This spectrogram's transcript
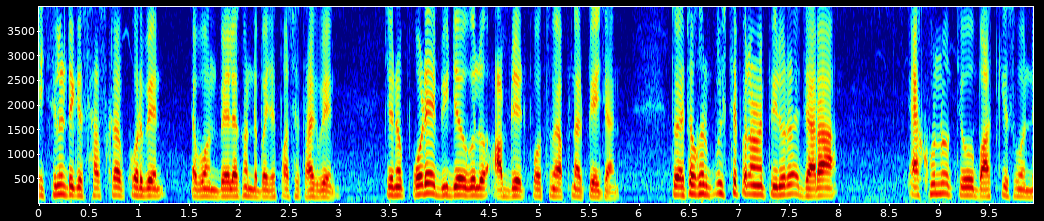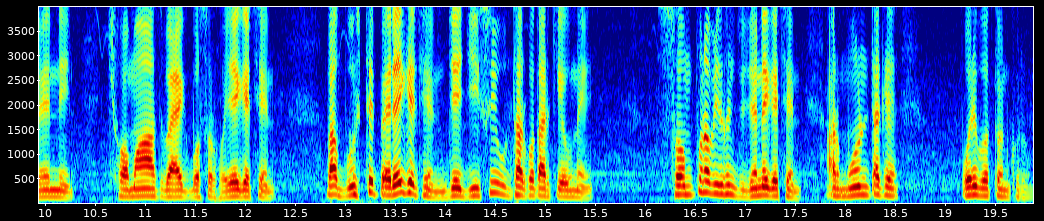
এই চ্যানেলটিকে সাবস্ক্রাইব করবেন এবং বেল আইকনটা বাজে পাশে থাকবেন, যেন পরে ভিডিওগুলো আপডেট প্রথমে আপনার পেয়ে যান। তো এতক্ষণ বুঝতে পারলাম না প্রিয়রা, যারা এখনও কেউ বাদকে সময় নেননি, ছ মাস বা এক বছর হয়ে গেছেন বা বুঝতে পেরে গেছেন যে যিশুই উদ্ধার কথা আর কেউ নেই, সম্পূর্ণ যখন জেনে গেছেন আর মনটাকে পরিবর্তন করুন।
